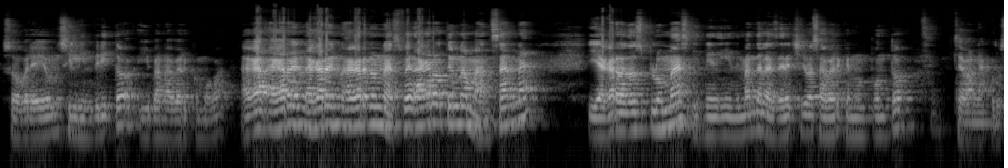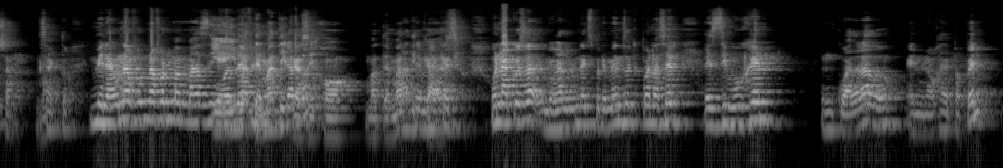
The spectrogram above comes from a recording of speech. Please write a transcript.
sobre un cilindrito y van a ver cómo va. Agar- agarren, agarren, agarren una esfera, agárrate una manzana y agarra dos plumas y, y mándalas derechas y vas a ver que en un punto se van a cruzar. ¿no? Exacto. Mira, una, una forma más de Y ahí igual de matemáticas, hijo, matemáticas. Matemáticas, hijo. Una cosa, un experimento que pueden hacer es dibujen un cuadrado en una hoja de papel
